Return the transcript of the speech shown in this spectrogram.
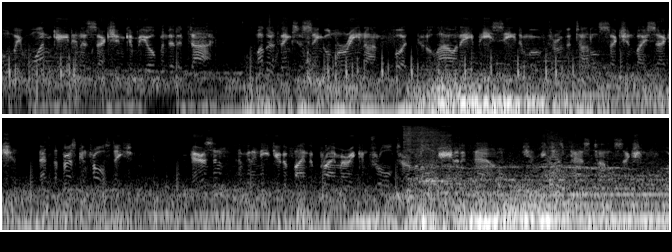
only one gate in a section can be opened at a time. Mother thinks a single Marine on foot could allow an APC to move through the tunnels section by section. That's the first control station. Harrison, I'm gonna need you to find the primary control terminal and shut it down. Should be just past tunnel section 4.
